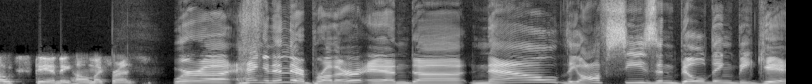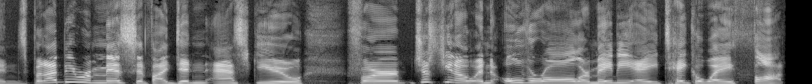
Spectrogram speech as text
Outstanding. How are my friends? We're uh, hanging in there, brother. And uh, now the off-season building begins. But I'd be remiss if I didn't ask you for just, you know, an overall or maybe a takeaway thought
